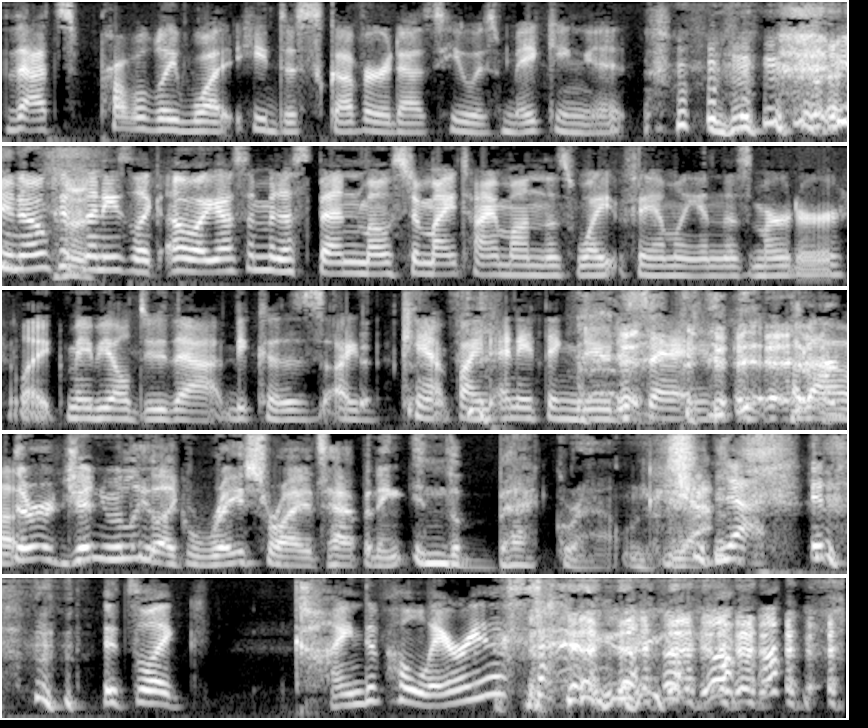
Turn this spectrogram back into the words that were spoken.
that's probably what he discovered as he was making it. you know, because then he's like, oh, I guess I'm going to spend most of my time on this white family and this murder. Like, maybe I'll do that because I can't find anything new to say There are, there are genuinely like race riots happening in the background. Yeah. yeah, it's it's like kind of hilarious, but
